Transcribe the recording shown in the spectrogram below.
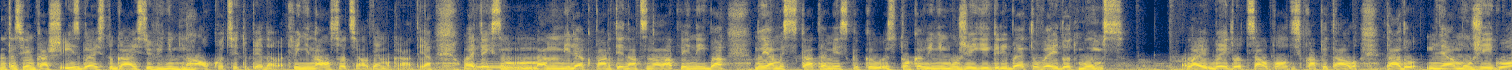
nu, tas vienkārši izgaistu gaisu, jo viņiem nav ko citu piedāvāt. Viņi nav sociāla demokrātija. Ja? Vai, teiksim, mm. man mīļākā partija Nacionāla apvienība, nu, ja mēs skatāmies ka, ka, to, ka viņi mūžīgi gribētu veidot mums lai veidot savu politisku kapitālu, tādu jā, mūžīgo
